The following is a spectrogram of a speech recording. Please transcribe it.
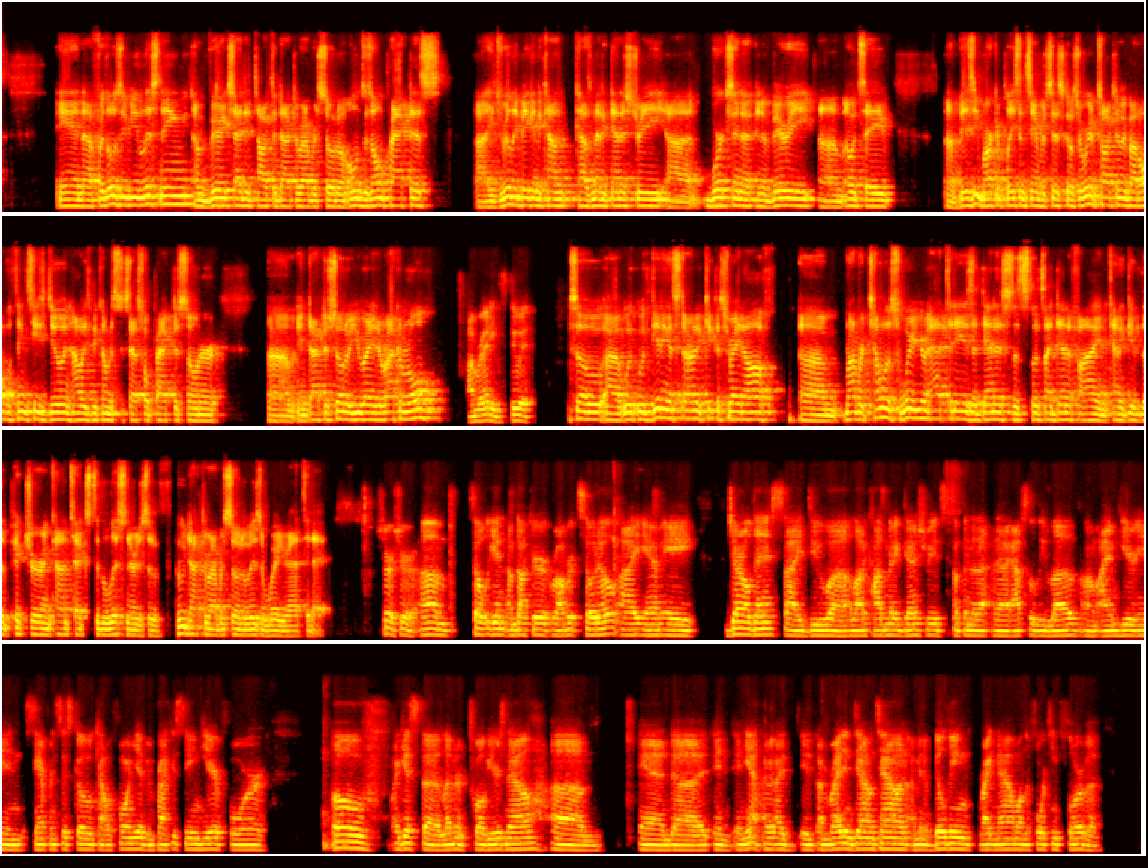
And uh, for those of you listening, I'm very excited to talk to Dr. Robert Soto. Owns his own practice. Uh, he's really big into con- cosmetic dentistry. Uh, works in a in a very, um, I would say, busy marketplace in San Francisco. So we're going to talk to him about all the things he's doing, how he's become a successful practice owner. Um, and Dr. Soto, you ready to rock and roll? I'm ready. Let's do it. So, uh, with, with getting us started, kick us right off. Um, Robert, tell us where you're at today as a dentist. Let's let's identify and kind of give the picture and context to the listeners of who Dr. Robert Soto is and where you're at today. Sure, sure. Um, so again, I'm Dr. Robert Soto. I am a general dentist. I do uh, a lot of cosmetic dentistry. It's something that I, that I absolutely love. Um, I am here in San Francisco, California. I've been practicing here for oh, I guess uh, 11 or 12 years now. Um, and, uh, and, and yeah, I, I it, I'm right in downtown. I'm in a building right now. I'm on the 14th floor of a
